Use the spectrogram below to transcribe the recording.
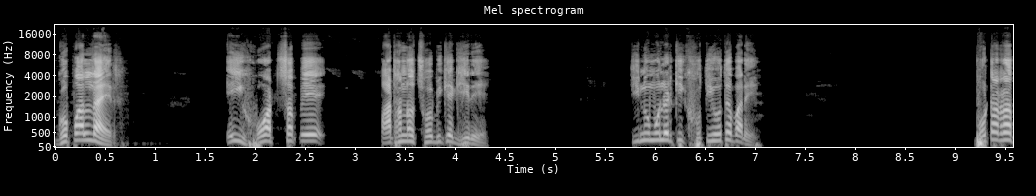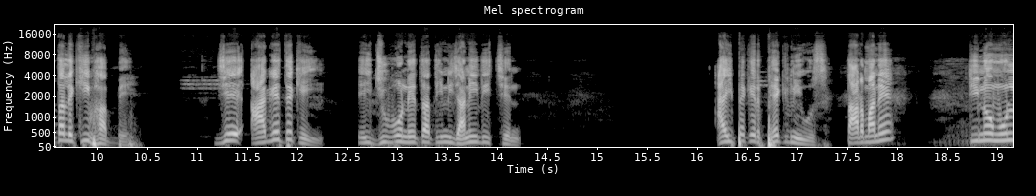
গোপাল রায়ের এই হোয়াটসঅ্যাপে পাঠানো ছবিকে ঘিরে তৃণমূলের কি ক্ষতি হতে পারে? ভোটাররা তাহলে কি ভাববে? যে আগে থেকেই এই যুব নেতা তিনি জানিয়ে দিচ্ছেন, আইপ্যাকের ফেক নিউজ তার মানে তৃণমূল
